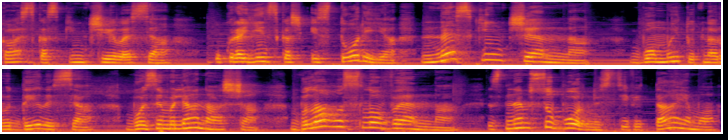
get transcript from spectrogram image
казка скінчилася. Українська ж історія нескінченна, бо ми тут народилися, бо земля наша благословенна. З Днем Соборності вітаємо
